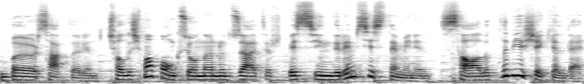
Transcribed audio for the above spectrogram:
bağırsakların çalışma fonksiyonlarını düzeltir ve sindirim sisteminin sağlıklı bir şekilde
